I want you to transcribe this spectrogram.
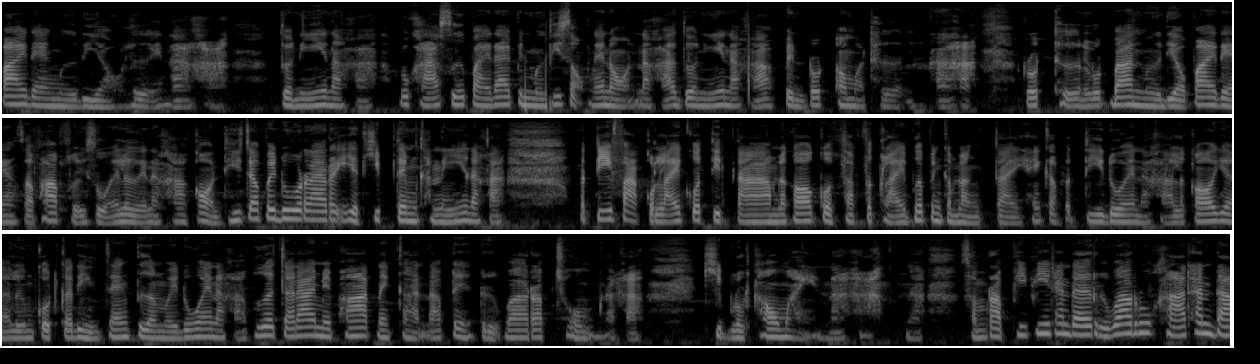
ป้ายแดงมือเดียวเลยนะคะ ตัวนี้นะคะ ลูกค้าซื้อไปได้เป็นมือที่ 2 แน่นอนนะคะ ตัวนี้นะคะเป็นรถเอามาเทินนะคะรถเทินรถบ้านมือเดียวป้ายแดงสภาพสวยๆเลยนะคะ ก่อนที่จะไปดูรายละเอียดคลิปเต็มคันนี้นะคะปฏิฝากกดไลค์กดติดตาม แล้วก็กด subscribe เพื่อเป็นกำลังใจให้กับปฏิด้วยนะคะ แล้วก็อย่าลืมกดกระดิ่งแจ้งเตือนไว้ด้วยนะคะ เพื่อจะได้ไม่พลาดในการอัปเดตหรือว่ารับชมนะคะคลิปรถเข้าใหม่นะคะนะสำหรับพี่ๆท่านใดหรือว่าลูกค้าท่านใด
